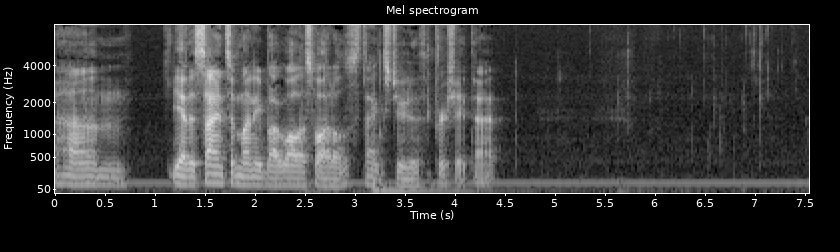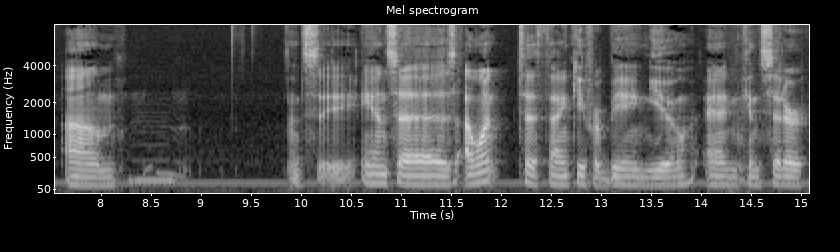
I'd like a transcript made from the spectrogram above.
Um, yeah, The Science of Money by Wallace Wattles. Thanks, Judith. Appreciate that. Um, let's see. Anne says, I want to thank you for being you and consider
